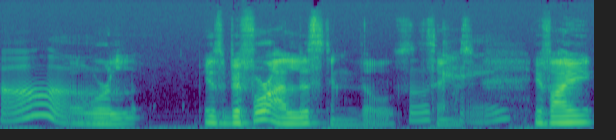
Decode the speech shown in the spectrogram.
oh. or l- it's before I listing those things. If I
